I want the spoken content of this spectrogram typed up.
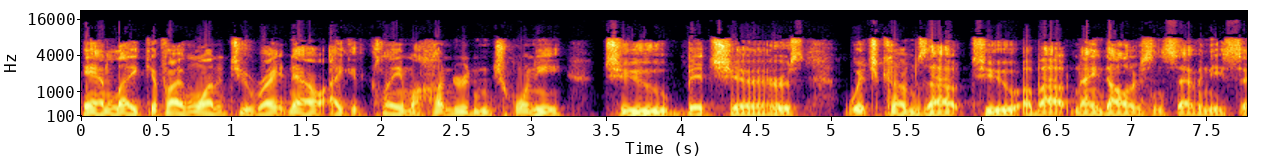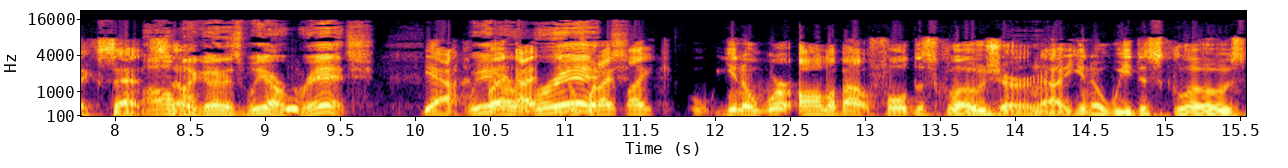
And like if I wanted to right now, I could claim 122 bit shares, which comes out to about $9.76. Oh So, my goodness, we are rich. Yeah, We but are I, you know, what I like, you know, we're all about full disclosure. Mhm. Uh, you know, we disclose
